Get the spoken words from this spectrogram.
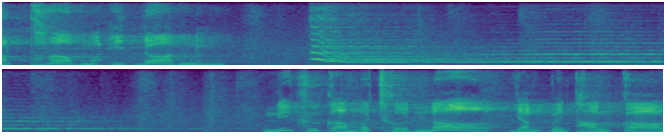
ัดภาพมาอีกด้านหนึ่ง นี่คือการเผชิญหน้าอย่างเป็นทางการ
